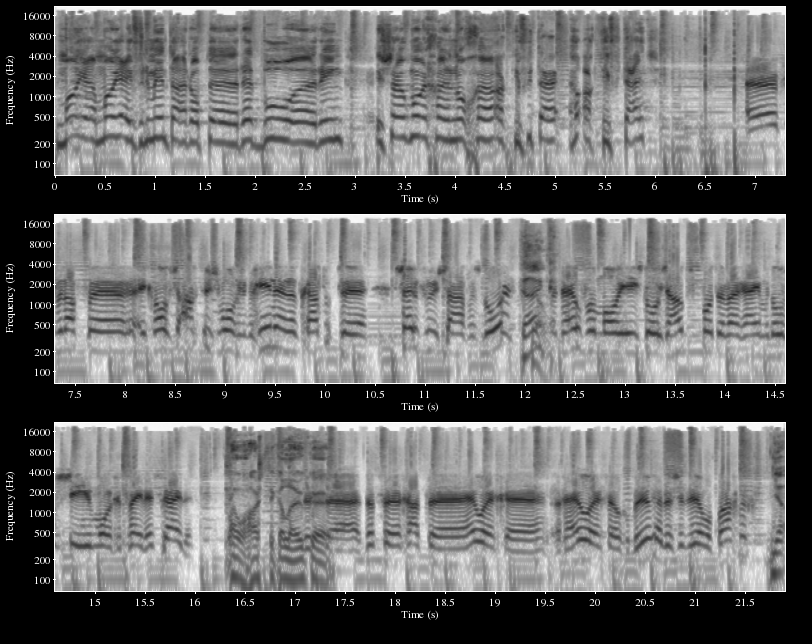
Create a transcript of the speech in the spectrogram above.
Mooi, mooi evenement daar op de Red Bull uh, Ring. Is er ook morgen nog uh, activiteit? activiteit? Uh, vanaf, uh, ik geloof ze 8 uur s morgens beginnen en dat gaat tot uh, 7 uur s'avonds door. Kijk. Met heel veel mooie historische autosporten en wij rijden met onze serie morgen twee wedstrijden. Oh, hartstikke leuk. Dus dat gaat heel, erg, heel erg veel gebeuren, dus het is helemaal prachtig. Ja,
